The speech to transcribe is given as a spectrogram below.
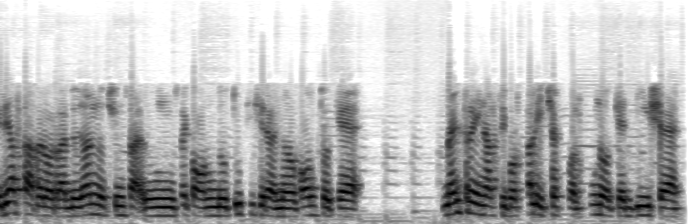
In realtà però ragionandoci un, un secondo tutti si rendono conto che mentre in altri portali c'è qualcuno che dice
